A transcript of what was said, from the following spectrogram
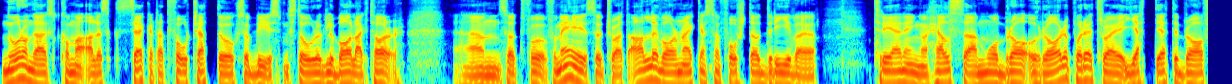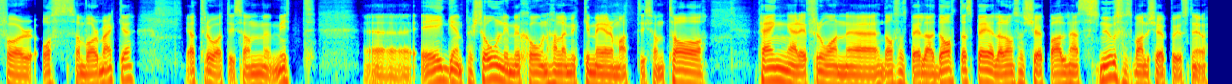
några av de där kommer alldeles säkert att fortsätta och också bli stora globala aktörer. Um, så att för, för mig så tror jag att alla varumärken som fortsätter att driva träning och hälsa, må bra och röra på det, tror jag är jätte, jättebra för oss som varumärke. Jag tror att liksom mitt eh, egen personlig mission handlar mycket mer om att liksom ta pengar ifrån eh, de som spelar dataspel och de som köper all den här snusen som alla köper just nu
